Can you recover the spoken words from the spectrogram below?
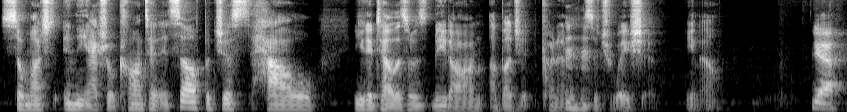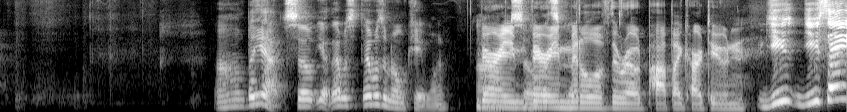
so much in the actual content itself, but just how you could tell this was made on a budget kind of Mhm. situation. You know. Yeah, Um, but yeah, so yeah, that was that was an okay one. Um, very so very middle of the road Popeye cartoon. You you saying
